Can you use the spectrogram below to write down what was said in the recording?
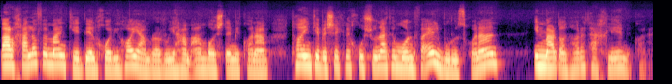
برخلاف من که دلخوری هایم را روی هم انباشته می کنم تا اینکه به شکل خشونت منفعل بروز کنند این مرد آنها را تخلیه می کند.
